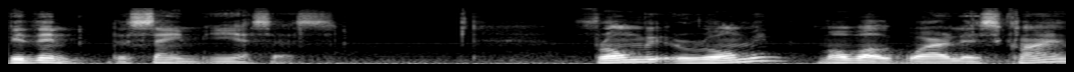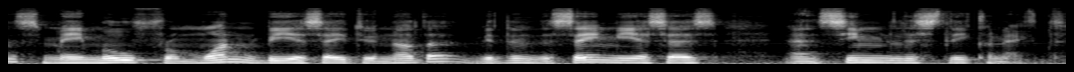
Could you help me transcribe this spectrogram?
within the same ESS. From roaming, mobile wireless clients may move from one BSA to another within the same ESS and seamlessly connect.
